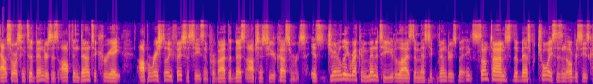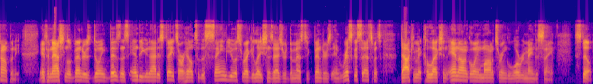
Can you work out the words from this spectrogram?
Outsourcing to vendors is often done to create operational efficiencies and provide the best options to your customers. It's generally recommended to utilize domestic vendors, but sometimes the best choice is an overseas company. International vendors doing business in the United States are held to the same U.S. regulations as your domestic vendors, and risk assessments, document collection, and ongoing monitoring will remain the same. Still,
